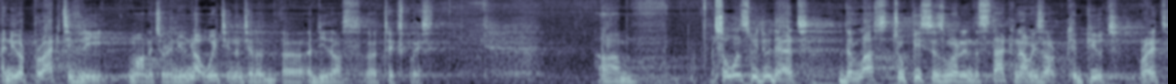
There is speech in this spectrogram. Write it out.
and you are proactively monitoring. You're not waiting until a, a DDoS uh, takes place. Um, so once we do that, the last two pieces we're in the stack now is our compute, right?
